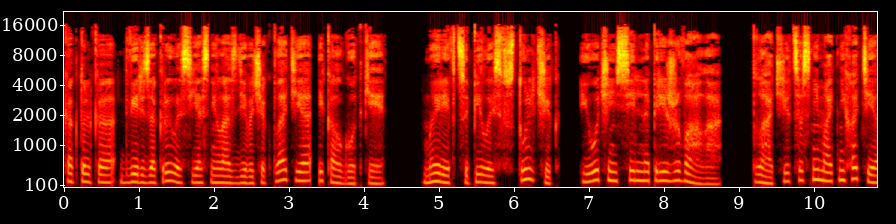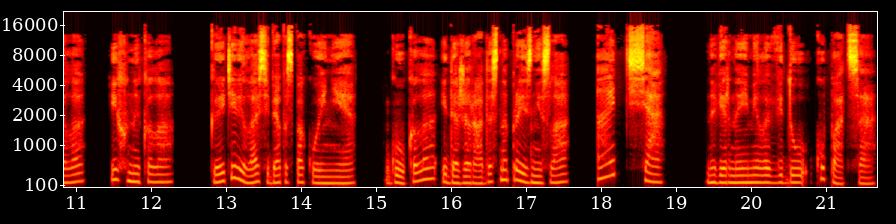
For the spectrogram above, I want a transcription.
Как только дверь закрылась, я сняла с девочек платья и колготки. Мэри вцепилась в стульчик и очень сильно переживала. Платьице снимать не хотела и хныкала. Кэти вела себя поспокойнее, гукала и даже радостно произнесла «Ася!» Наверное, имела в виду купаться.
